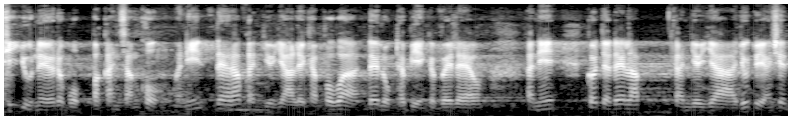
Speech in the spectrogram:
ที่อยู่ในระบบประกันสังคม อันนี้ได้รับการเยียวยาเลยครับ เพราะว่าได้ลงทะเบียนกันไว้แล้ว อันนี้ก็จะได้รับการเยียวยายกตัวอย่างเช่น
